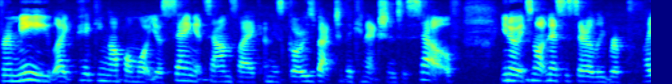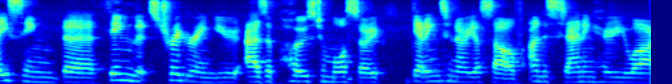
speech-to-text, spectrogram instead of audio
for me, like picking up on what you're saying, it sounds like, and this goes back to the connection to self. You know, it's not necessarily replacing the thing that's triggering you as opposed to more so getting to know yourself, understanding who you are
